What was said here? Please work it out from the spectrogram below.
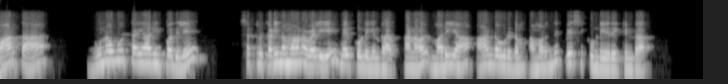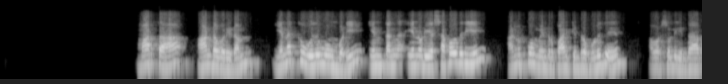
மார்த்தா உணவு தயாரிப்பதிலே சற்று கடினமான வேலையை மேற்கொள்ளுகின்றார். ஆனால் மரியா ஆண்டவரிடம் அமர்ந்து பேசிக்கொண்டே இருக்கின்றார். மார்த்தா ஆண்டவரிடம் எனக்கு உதவும்படி என் தங்க என்னுடைய சகோதரியை அனுப்பும் என்று பார்க்கின்ற பொழுது அவர் சொல்லுகின்றார்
